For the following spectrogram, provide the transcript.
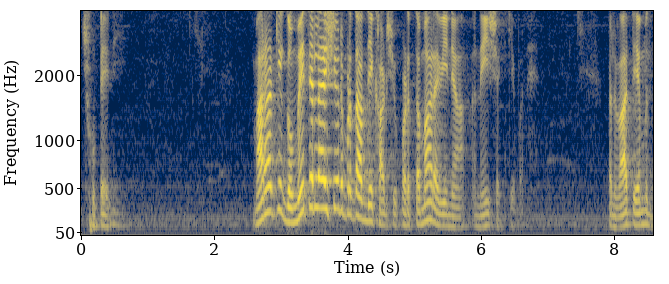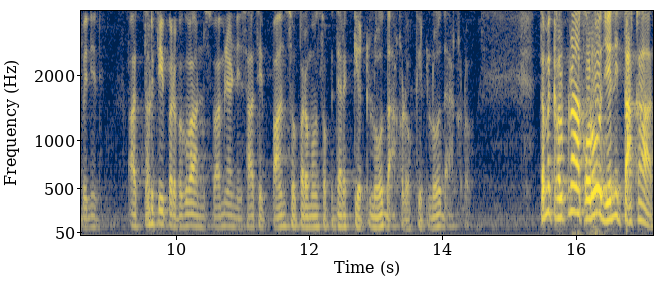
છૂટે નહીં. મહારાજ કે ગમે તેટલા ઐશ્વર્ય પ્રતાપ દેખાડશું, પણ તમારા વિના નહીં શક્ય બને. અને વાત એમ જ બની ને, આ ધરતી પર ભગવાન સ્વામિનારાયણની સાથે પાંચસો પરમહંસો પધારે કેટલો દાખલો કેટલો દાખલો. તમે કલ્પના કરો જેની તાકાત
